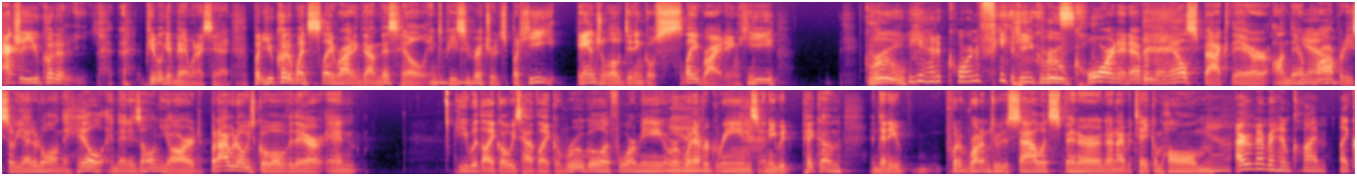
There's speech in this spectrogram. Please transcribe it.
actually you could have. People get mad when I say that, but you could have went sleigh riding down this hill into PC mm-hmm. Richards. But he Angelo didn't go sleigh riding. He grew He had a cornfield. he grew corn and everything else back there on their Yeah. property. So he had it all on the hill and then his own yard. But I would always go over there and he would like always have like arugula for me or Yeah. whatever greens, and he would pick them and then he put run them through the salad spinner, and then I would take them home. Yeah, I remember him climb like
